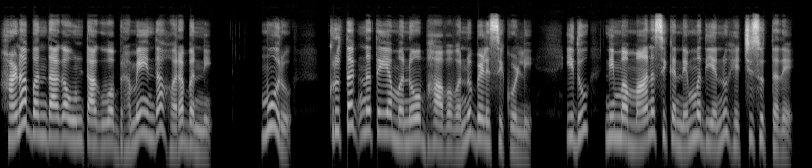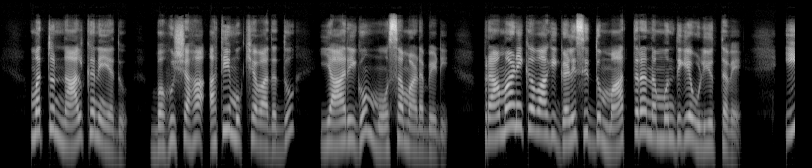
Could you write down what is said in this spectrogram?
ಹಣ ಬಂದಾಗ ಉಂಟಾಗುವ ಭ್ರಮೆಯಿಂದ ಹೊರಬನ್ನಿ. ಮೂರು, ಕೃತಜ್ಞತೆಯ ಮನೋಭಾವವನ್ನು ಬೆಳೆಸಿಕೊಳ್ಳಿ. ಇದು ನಿಮ್ಮ ಮಾನಸಿಕ ನೆಮ್ಮದಿಯನ್ನು ಹೆಚ್ಚಿಸುತ್ತದೆ. ಮತ್ತು ನಾಲ್ಕನೆಯದು, ಬಹುಶಃ ಅತಿ ಮುಖ್ಯವಾದದ್ದು ಯಾರಿಗೂ ಮೋಸ ಮಾಡಬೇಡಿ. ಪ್ರಾಮಾಣಿಕವಾಗಿ ಗಳಿಸಿದ್ದು ಮಾತ್ರ ನಮ್ಮೊಂದಿಗೆ ಉಳಿಯುತ್ತವೆ. ಈ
